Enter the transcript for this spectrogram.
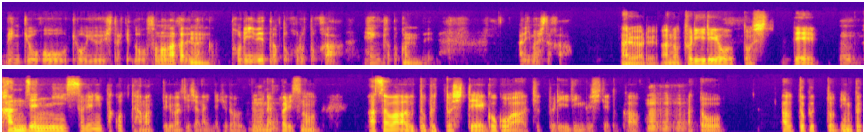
勉強法を共有したけど、その中でなんか取り入れたところとか、変化とかってありましたか？あるある。あの、取り入れようとして、うん。完全にそれにパコってはまってるわけじゃないんだけど、でうんうん。もやっぱりその、朝はアウトプットして、午後はちょっとリーディングしてとか、うんうんあと、アウトプット、インプッ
